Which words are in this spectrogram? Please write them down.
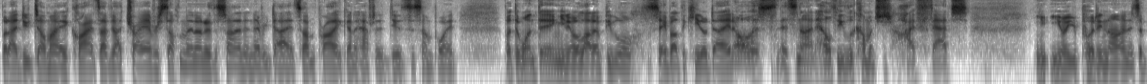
but I do tell my clients I've, I try every supplement under the sun and every diet, so I'm probably going to have to do this at some point. But the one thing, you know, a lot of people say about the keto diet, oh, it's it's not healthy. Look how much high fats you, you know you're putting on. It's a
